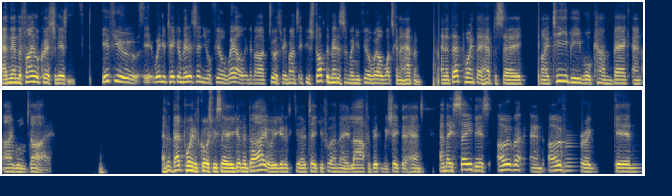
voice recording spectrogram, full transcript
And then the final question is, if you, when you take your medicine, you'll feel well in about two or three months. If you stop the medicine when you feel well, what's going to happen? And at that point, they have to say, my TB will come back and I will die. And at that point, of course, we say, you're you going to die or you're you going to uh, take your foot? And they laugh a bit and we shake their hands. And they say this over and over again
